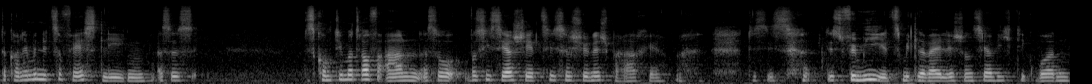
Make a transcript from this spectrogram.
Da kann ich mich nicht so festlegen. Also es, das kommt immer darauf an. Also was ich sehr schätze, ist eine schöne Sprache. Das ist, das ist für mich jetzt mittlerweile schon sehr wichtig geworden.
